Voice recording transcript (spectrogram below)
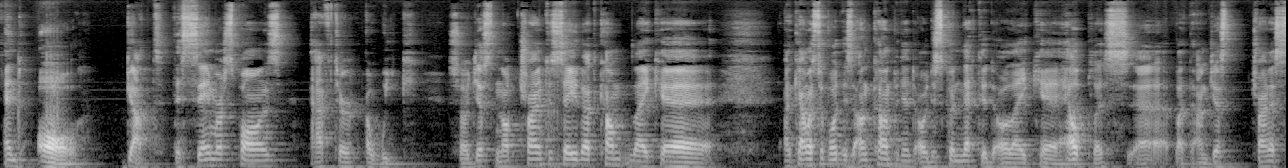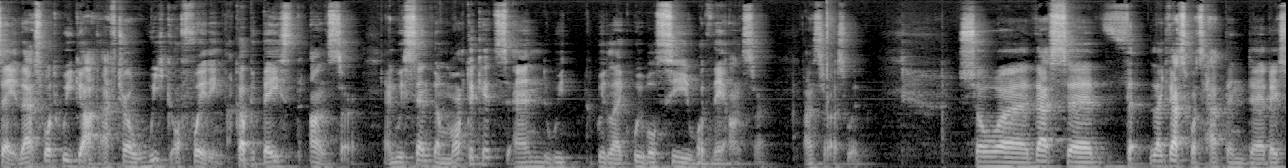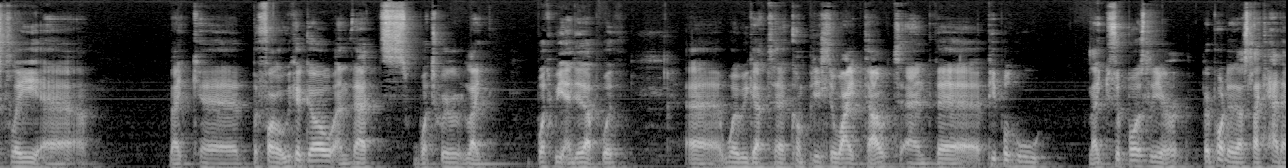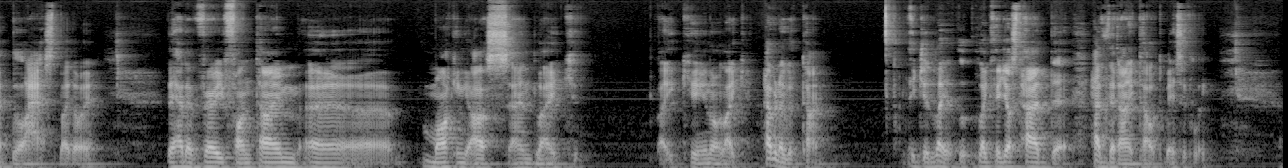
and all got the same response after a week so just not trying to say that com- like uh, Ankama support is incompetent or disconnected or like uh, helpless uh, but i'm just trying to say that's what we got after a week of waiting a copy paste answer. And we sent them more tickets and we we like we will see what they answer answer us with. So uh, that's uh, th- like that's what's happened uh, basically uh, like before a week ago. And that's what we're like what we ended up with uh, where we got completely wiped out. And the people who like supposedly reported us like had a blast by the way they had a very fun time uh, mocking us and like like you know like having a good time they just like, like they just had had the night out basically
